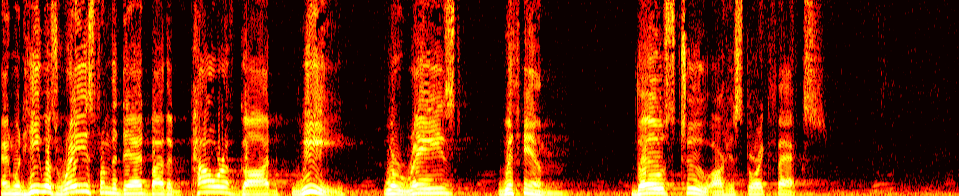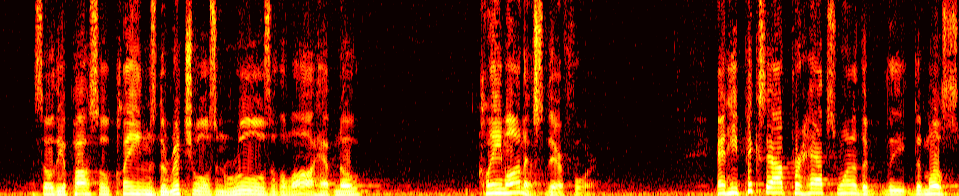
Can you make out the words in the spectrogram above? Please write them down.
And when he was raised from the dead by the power of God, we were raised with him. Those two are historic facts. So the apostle claims the rituals and rules of the law have no claim on us, therefore. And he picks out perhaps one of the, the, the most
